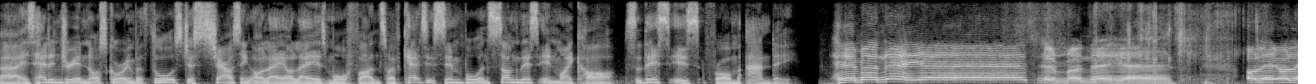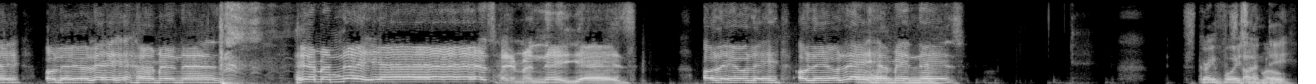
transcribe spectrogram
uh, his head injury and not scoring, but thoughts just shouting "Ole Ole" is more fun. So I've kept it simple and sung this in my car. So this is from Andy. Jimenez, Jimenez. Ole, ole, ole, ole, Jimenez. Jimenez, Jimenez. Ole, ole, ole, ole, Jimenez. Great voice, Started Andy.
